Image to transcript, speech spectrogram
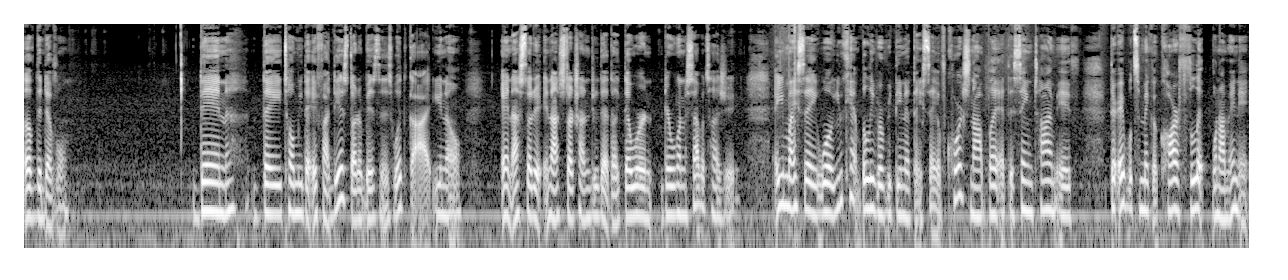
of the devil. Then they told me that if I did start a business with God, you know, and I started and I started trying to do that, like they were they were going to sabotage it. And you might say, well, you can't believe everything that they say. Of course not. But at the same time, if they're able to make a car flip when I'm in it,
